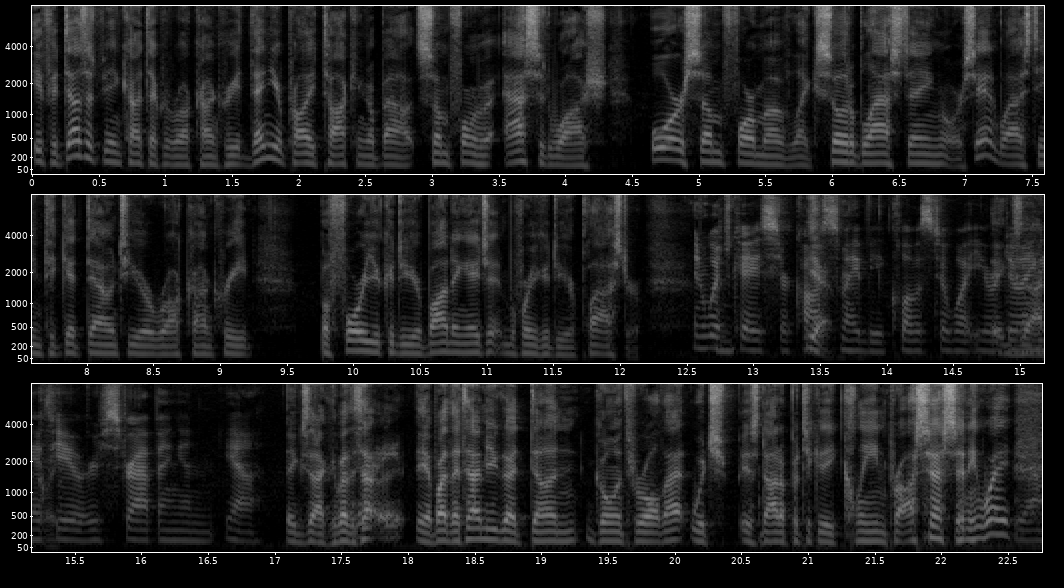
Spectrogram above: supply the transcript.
if it doesn't be in contact with raw concrete, then you're probably talking about some form of acid wash or some form of like soda blasting or sand blasting to get down to your raw concrete before you could do your bonding agent and before you could do your plaster. In which case, your costs may be close to what you were doing if you were strapping and yeah. Exactly. By the time, Right. yeah, by the time you got done going through all that, which is not a particularly clean process anyway, Yeah.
